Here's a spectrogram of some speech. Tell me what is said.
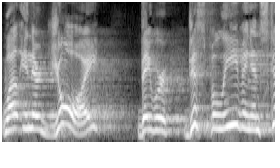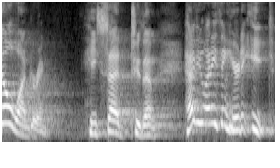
While in their joy, they were disbelieving and still wondering. He said to them, Have you anything here to eat?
